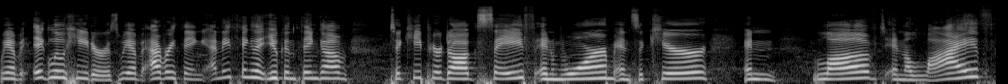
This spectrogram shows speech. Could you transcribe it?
We have igloo heaters. We have everything. Anything that you can think of to keep your dog safe and warm and secure and loved and alive.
